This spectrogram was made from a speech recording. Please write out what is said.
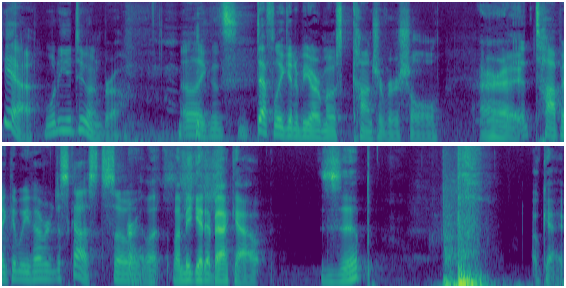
Yeah, what are you doing, bro? like, it's definitely going to be our most controversial All right, uh, topic that we've ever discussed. So, right let, let me get it back out. Zip. Okay.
